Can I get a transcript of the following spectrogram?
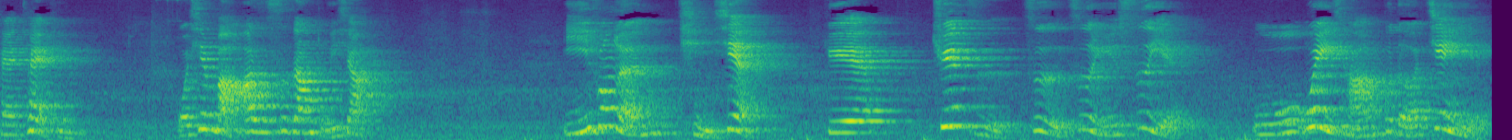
开太平。我先把二十四章读一下。宜丰人请献曰：“君子自至于事也，吾未尝不得见也。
